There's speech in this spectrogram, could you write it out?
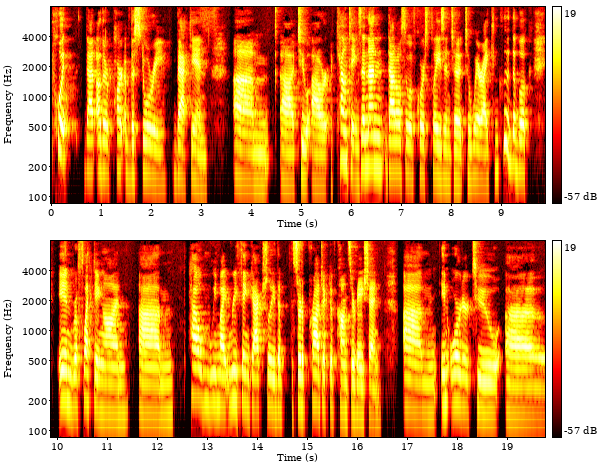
put that other part of the story back in um, uh, to our accountings? And then that also, of course, plays into to where I conclude the book in reflecting on um, how we might rethink actually the, the, sort of project of conservation um, in order to uh,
